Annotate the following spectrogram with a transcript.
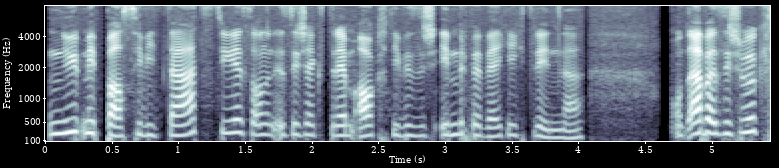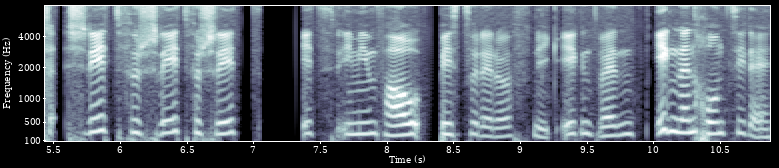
nichts mit Passivität zu tun, sondern es ist extrem aktiv, es ist immer Bewegung drin. Und eben, es ist wirklich Schritt für Schritt für Schritt, jetzt in meinem Fall bis zur Eröffnung. Irgendwann, irgendwann kommt sie dann.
